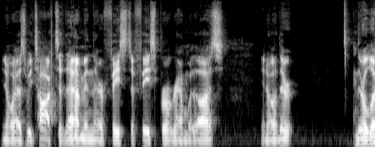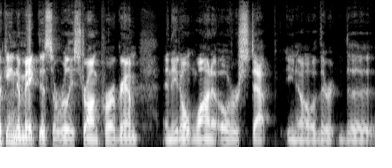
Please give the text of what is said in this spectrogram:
you know as we talk to them in their face-to-face program with us you know they're they're looking to make this a really strong program and they don't want to overstep you know their the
